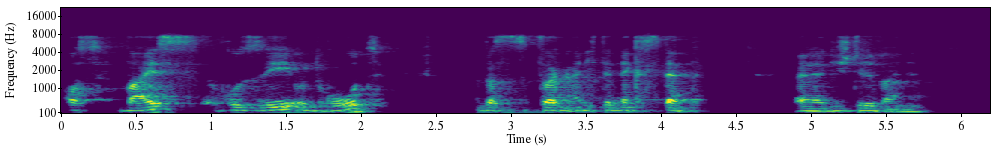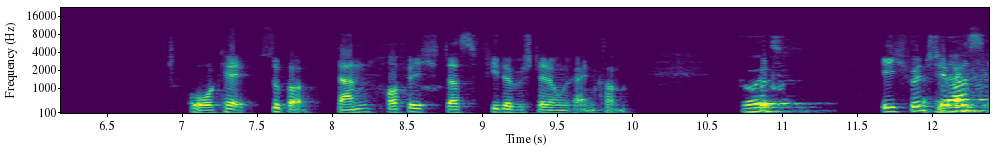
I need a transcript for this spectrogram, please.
aus Weiß, Rosé und Rot. Und das ist sozusagen eigentlich der Next Step, äh, die Stillweine. Okay, super. Dann hoffe ich, dass viele Bestellungen reinkommen. Gut. Ich wünsche dir was.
